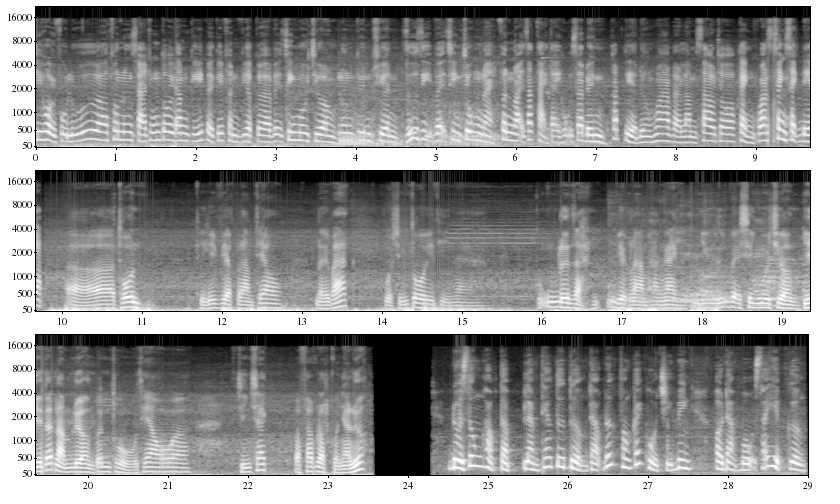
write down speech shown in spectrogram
Chi hội phụ nữ ờ, thôn Lương Xá chúng tôi đăng ký về cái phần việc ờ, vệ sinh môi trường, luôn tuyên truyền giữ dị vệ sinh chung này, phân loại rác thải tại hộ gia đình, cắt tỉa đường hoa và làm sao cho cảnh quan xanh sạch đẹp. Ở thôn thì cái việc làm theo lời bác của chúng tôi thì là cũng đơn giản việc làm hàng ngày như giữ vệ sinh môi trường, hiến đất làm đường, tuân thủ theo ờ, chính sách và pháp luật của nhà nước. Nội dung học tập làm theo tư tưởng đạo đức phong cách Hồ Chí Minh ở Đảng bộ xã Hiệp Cường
